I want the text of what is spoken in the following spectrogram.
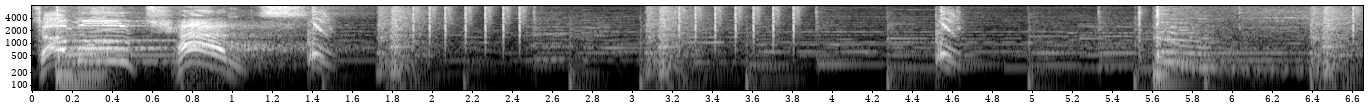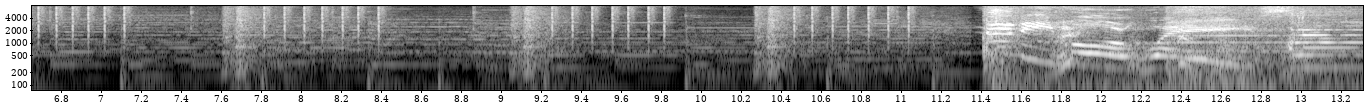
Double chance! ways.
